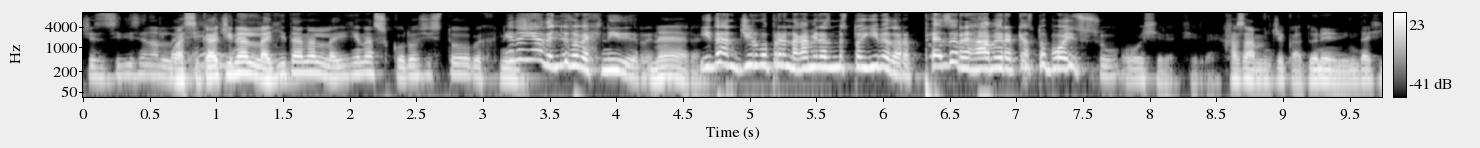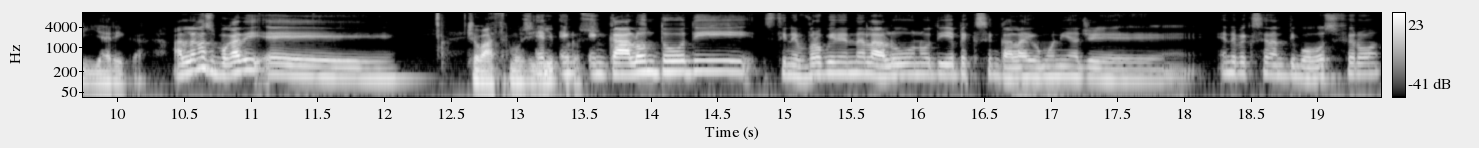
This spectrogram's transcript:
Και ζήτησε ένα αλλαγή. Βασικά και είναι αλλαγή, ήταν αλλαγή για να σκορώσεις το παιχνίδι. Ήταν για να τελειώσει το παιχνίδι ρε. Ναι, ρε. Ήταν γύρω που πρέπει να κάνεις μες στο γήπεδο ρε. Πες ρε χαμέ ρε πιάσ' το πόη σου. Όχι ρε φίλε, χάσαμε και 190 χιλιάρικα. Αλλά να σου πω κάτι. ε, Και ο βαθμούς η Εν- εν- Κύπρος. Εν καλό το ότι στην Ευρώπη είναι να λαλούν ότι έπαιξε καλά η ομόνια και δεν έπαιξε έναν τυποδόσφαιρο,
